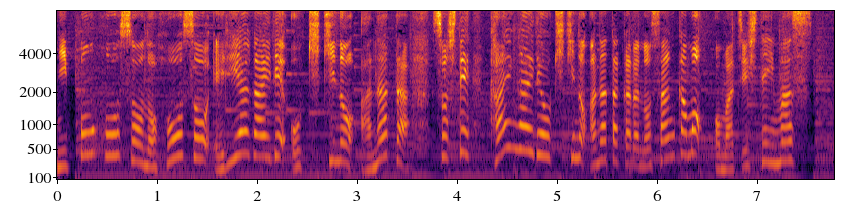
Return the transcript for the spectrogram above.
日本放送の放送エリア外でお聞きのあなたそして海外でお聞きのあなたからの参加もお待ちしています。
